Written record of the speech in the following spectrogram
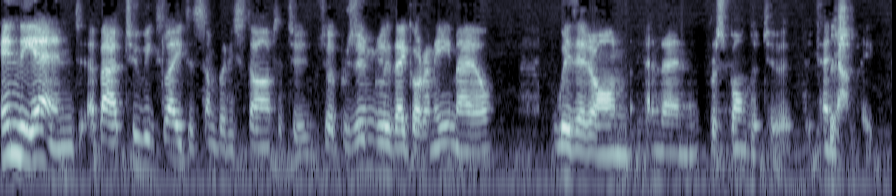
In the end, about two weeks later, somebody started to. So presumably they got an email with it on and then responded to it potentially. Yeah.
